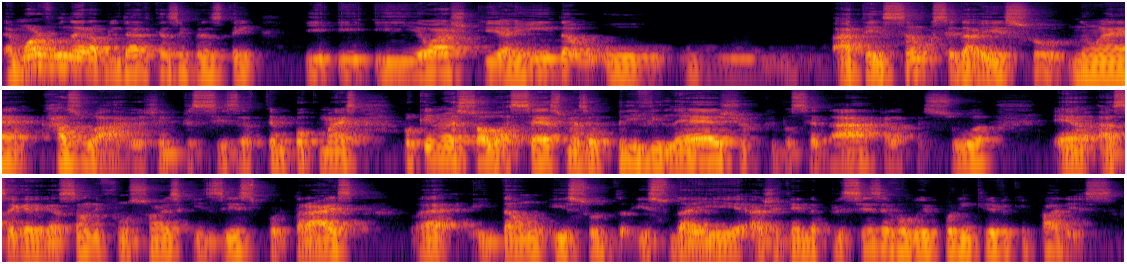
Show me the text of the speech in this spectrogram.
é a maior vulnerabilidade que as empresas têm e, e, e eu acho que ainda o, o, a atenção que se dá a isso não é razoável. A gente precisa ter um pouco mais, porque não é só o acesso, mas é o privilégio que você dá àquela pessoa, é a segregação de funções que existe por trás. Né? Então, isso, isso daí a gente ainda precisa evoluir, por incrível que pareça.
